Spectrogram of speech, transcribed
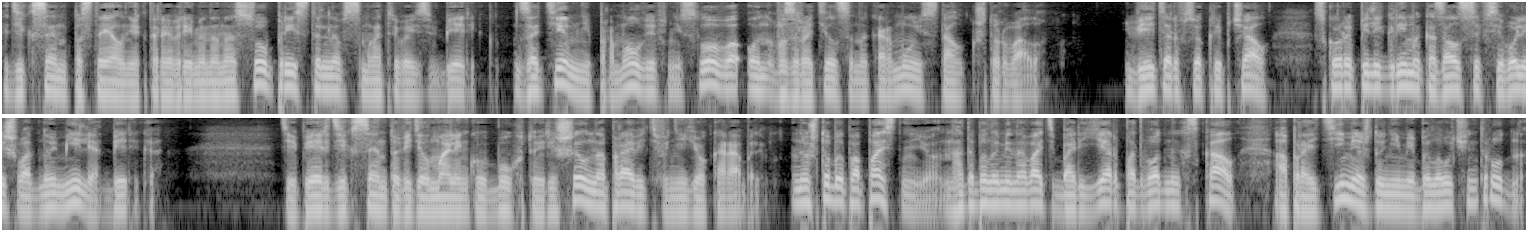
Диксен постоял некоторое время на носу, пристально всматриваясь в берег. Затем, не промолвив ни слова, он возвратился на корму и стал к штурвалу. Ветер все крепчал. Скоро Пилигрим оказался всего лишь в одной миле от берега. Теперь Диксент увидел маленькую бухту и решил направить в нее корабль. Но чтобы попасть в нее, надо было миновать барьер подводных скал, а пройти между ними было очень трудно.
